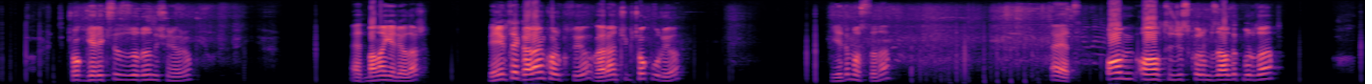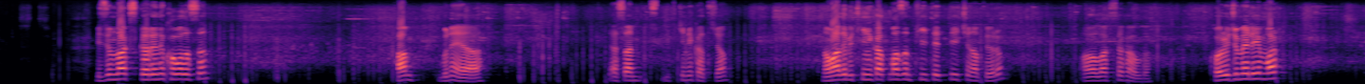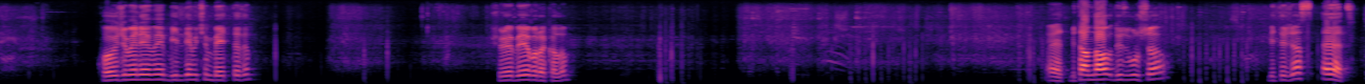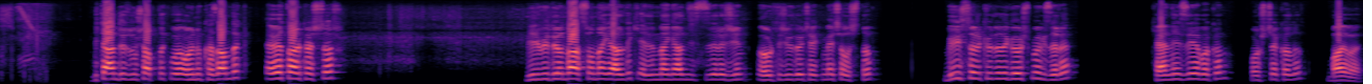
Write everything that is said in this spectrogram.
Çok gereksiz uzadığını düşünüyorum. Evet bana geliyorlar. Beni bir tek Garan korkutuyor. Garan çünkü çok vuruyor. Yedim aslanı. Evet. 16. skorumuzu aldık burada. Bizim Lux Garen'i kovalasın. Tam bu ne ya? Ya sen bitkinlik atacağım. Normalde bitkinlik atmazdım. Tilt ettiği için atıyorum. Aa Lux'a kaldı. Koruyucu meleğim var. Koruyucu meleğimi bildiğim için baitledim. Şuraya B'ye bırakalım. Evet bir tane daha düz vuruşa bitireceğiz. Evet. Bir tane düz vuruş attık ve oyunu kazandık. Evet arkadaşlar. Bir videonun daha sonuna geldik. Elimden geldiğince sizler için öğretici video çekmeye çalıştım. Bir sonraki videoda görüşmek üzere. Kendinize iyi bakın. Hoşça kalın. Bay bay.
